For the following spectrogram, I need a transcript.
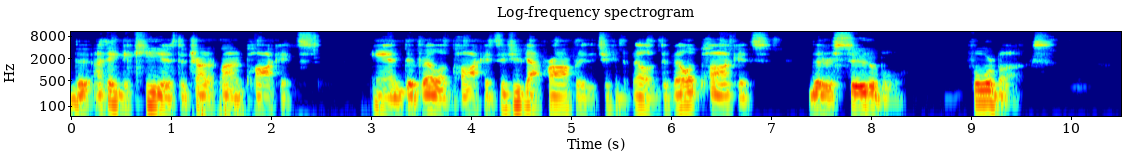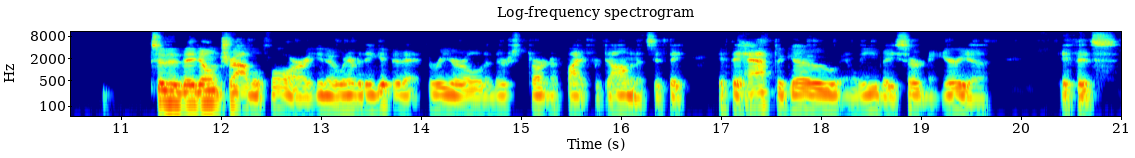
the I think the key is to try to find pockets and develop pockets. If you've got property that you can develop, develop pockets that are suitable for bucks so that they don't travel far. You know, whenever they get to that three year old and they're starting to fight for dominance, if they if they have to go and leave a certain area, if it's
